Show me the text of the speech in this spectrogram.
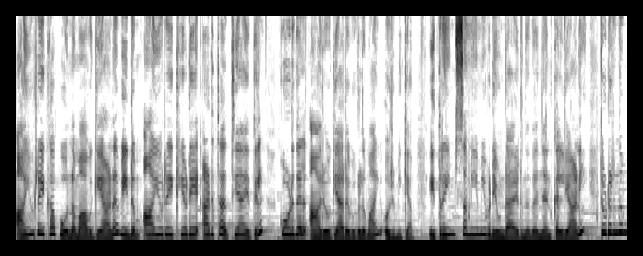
ആയുർരേഖ പൂർണമാവുകയാണ്. വീണ്ടും ആയുർരേഖയുടെ അടുത്ത അധ്യായത്തിൽ കൂടുതൽ ആരോഗ്യ അറിവുകളുമായി ഒരുമിക്കാം. ഇത്രയും സമയം ഇവിടെ ഉണ്ടായിരുന്നത് ഞാൻ കല്യാണി. തുടർന്നും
